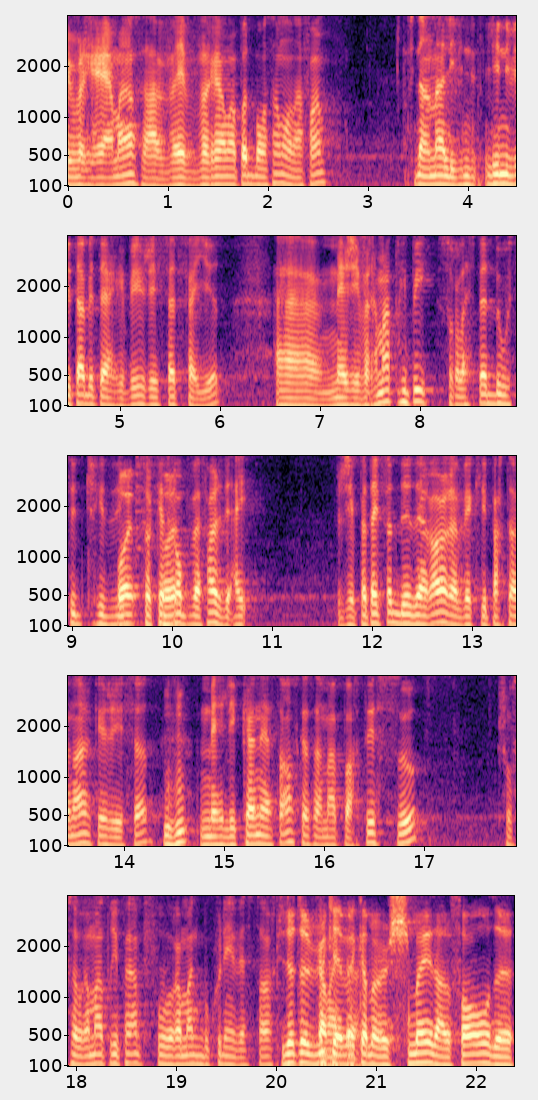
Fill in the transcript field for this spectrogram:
que vraiment, ça avait vraiment pas de bon sens, mon affaire. Finalement, l'inévitable est arrivé, j'ai fait faillite. Euh, mais j'ai vraiment tripé sur l'aspect de dossier de crédit, Ouais, sur qu'est-ce ouais. qu'on pouvait faire. Je dis, hey, j'ai peut-être fait des erreurs avec les partenaires que j'ai faits, Mhm. mais les connaissances que ça m'a apporté, ça, je trouve ça vraiment trippant. Puis il faut vraiment que beaucoup d'investisseurs. Puis là, tu as vu qu'il y avait comme un chemin, dans le fond, de,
